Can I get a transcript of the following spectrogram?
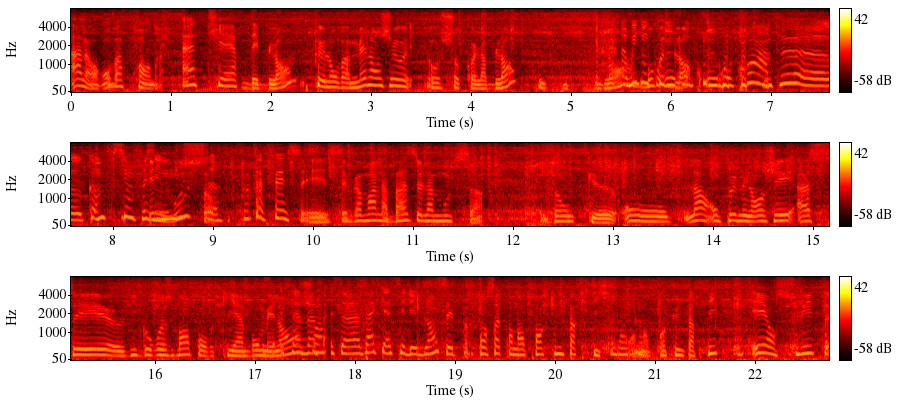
Alors, on va prendre un tiers des blancs que l'on va mélanger au, au chocolat blanc. Blanc, Ah oui, donc beaucoup de on, blanc. on reprend un peu euh, comme si on faisait une, mousse. Tout à fait, c'est vraiment la base de la mousse. Donc euh, on, là, on peut mélanger assez euh, vigoureusement pour qu'il y ait un bon mélange. Ça va, ça va pas casser les blancs C'est pour ça qu'on n'en prend qu'une partie. On n'en prend qu'une partie. Et ensuite,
